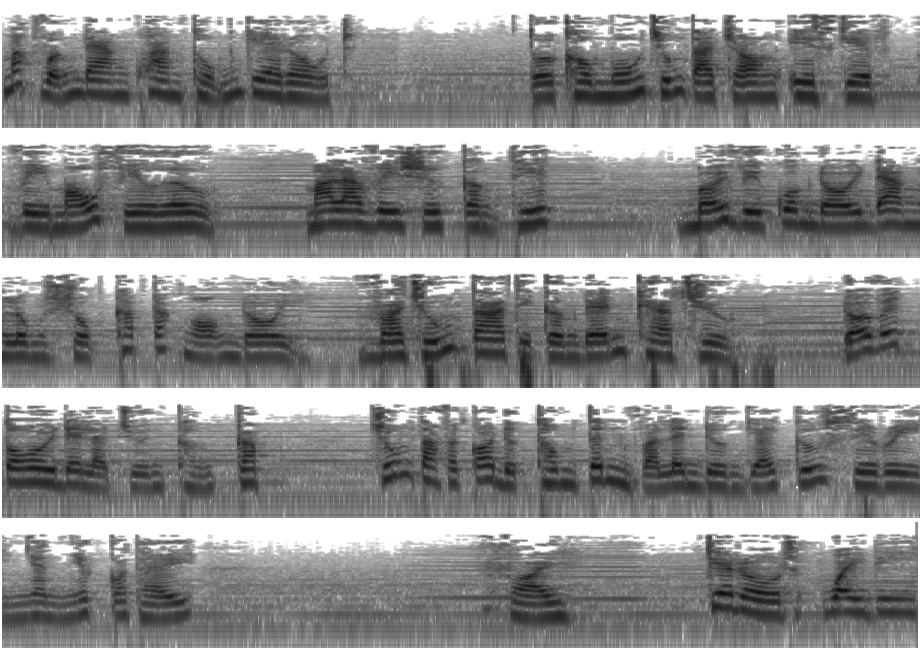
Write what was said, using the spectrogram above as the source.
mắt vẫn đang khoan thủng Geralt. Tôi không muốn chúng ta chọn Isgiv vì máu phiêu lưu, mà là vì sự cần thiết. Bởi vì quân đội đang lùng sục khắp các ngọn đồi, và chúng ta thì cần đến Kachu. Đối với tôi đây là chuyện khẩn cấp. Chúng ta phải có được thông tin và lên đường giải cứu Siri nhanh nhất có thể. Phải. Geralt quay đi.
